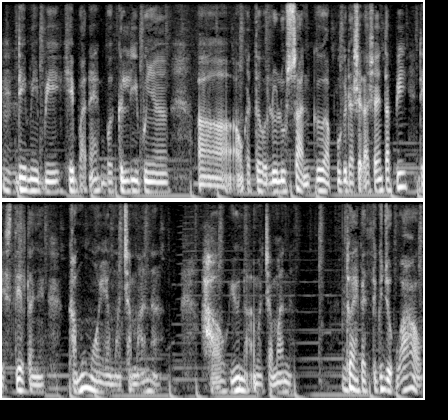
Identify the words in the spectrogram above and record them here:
Mm-hmm. They may be hebat eh, berkeli punya uh, orang kata lulusan ke apa ke dahsyat-dahsyat tapi they still tanya, kamu mau yang macam mana? How you nak macam mana? Tu yang kata terkejut. Wow.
